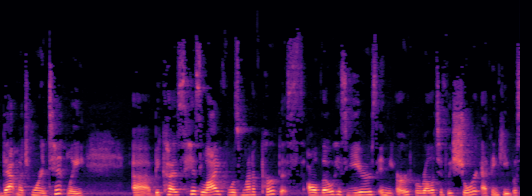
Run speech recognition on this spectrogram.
that much more intently. Uh, because his life was one of purpose. Although his years in the earth were relatively short, I think he was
